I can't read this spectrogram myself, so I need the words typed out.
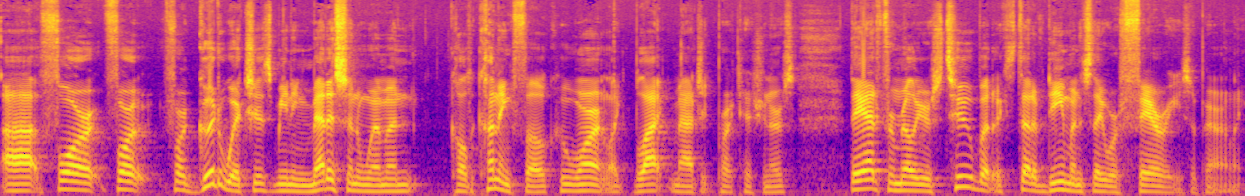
Uh, for, for, for good witches, meaning medicine women called cunning folk, who weren't like black magic practitioners, they had familiars too, but instead of demons, they were fairies, apparently.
